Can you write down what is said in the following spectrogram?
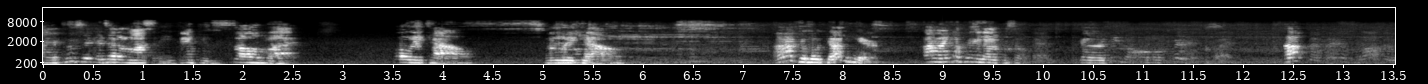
I appreciate your generosity. Thank you so much. Holy cow. Holy cow. I have to look down here. I'm like, okay, now for something. Because these are almost finished. But, oh, the finished lost me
